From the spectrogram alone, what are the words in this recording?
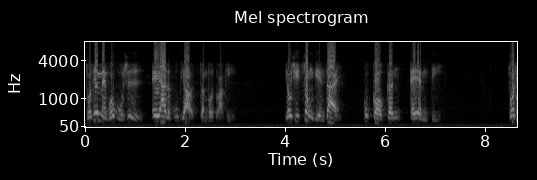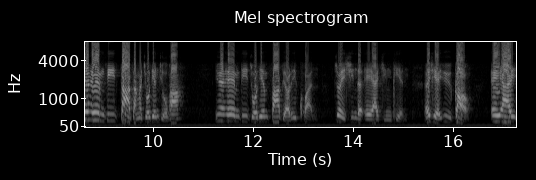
昨天美国股市 AI 的股票转波大 K，，尤其重点在 Google 跟 AMD。昨天 AMD 大涨了九点九趴，因为 AMD 昨天发表了一款最新的 AI 晶片，而且预告 AI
